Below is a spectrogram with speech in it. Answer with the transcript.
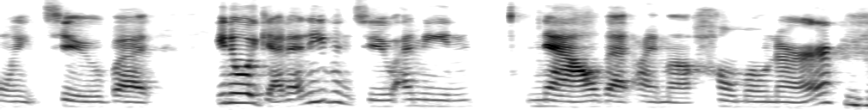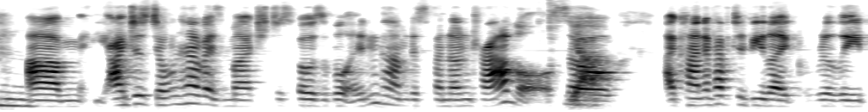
point too, but you know, again, and even too. I mean, now that I'm a homeowner, Mhm. um, I just don't have as much disposable income to spend on travel. So Yeah. I kind of have to be like really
